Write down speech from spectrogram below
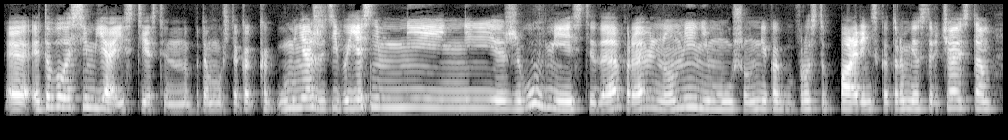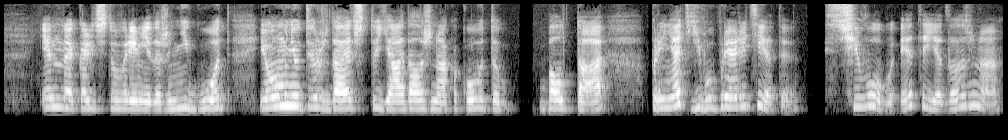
э, это была семья, естественно, ну, потому что как, как, у меня же, типа, я с ним не, не живу вместе, да, правильно, он мне не муж, он мне как бы просто парень, с которым я встречаюсь там энное количество времени, даже не год, и он мне утверждает, что я должна какого-то болта принять его приоритеты. С чего бы это я должна?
